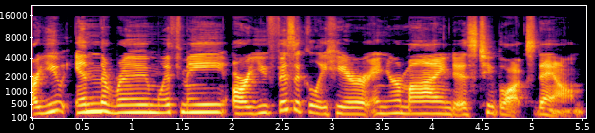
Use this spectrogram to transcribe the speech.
are you in the room with me or are you physically here and your mind is two blocks down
